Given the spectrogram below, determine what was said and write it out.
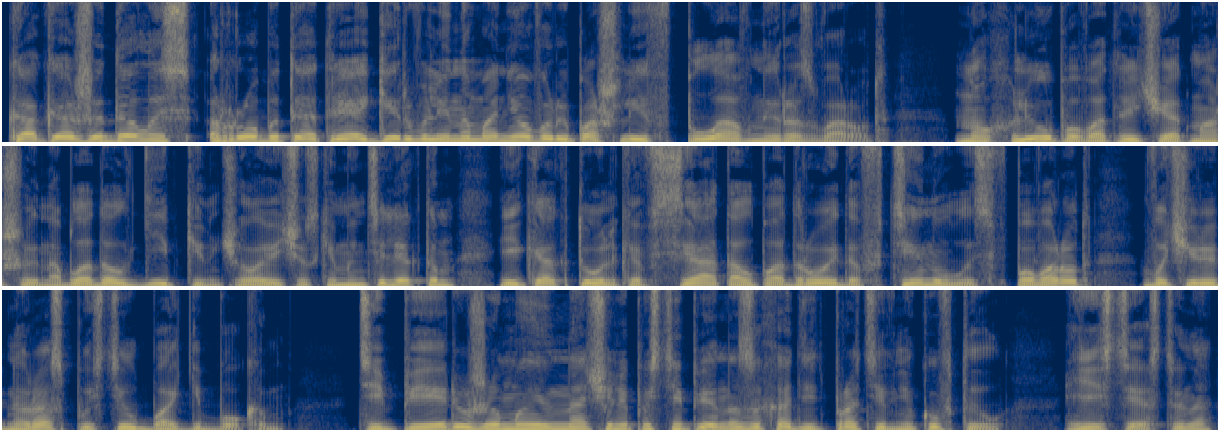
Как и ожидалось, роботы отреагировали на маневр и пошли в плавный разворот. Но Хлюпа, в отличие от машин, обладал гибким человеческим интеллектом, и как только вся толпа дроидов втянулась в поворот, в очередной раз пустил баги боком. Теперь уже мы начали постепенно заходить противнику в тыл. Естественно,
